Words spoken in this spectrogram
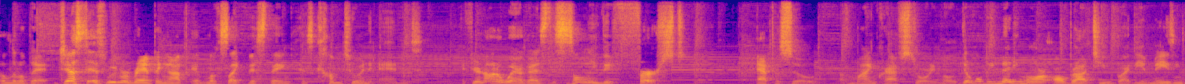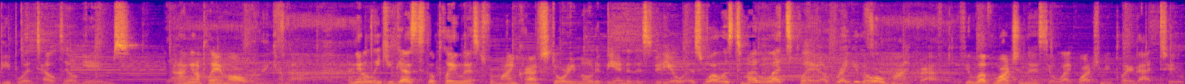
a little bit. Just as we were ramping up, it looks like this thing has come to an end. If you're not aware, guys, this is only the first episode of Minecraft Story Mode. There will be many more, all brought to you by the amazing people at Telltale Games. And I'm going to play them all when they come out. I'm going to link you guys to the playlist for Minecraft Story Mode at the end of this video, as well as to my Let's Play of regular old Minecraft. If you loved watching this, you'll like watching me play that too.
